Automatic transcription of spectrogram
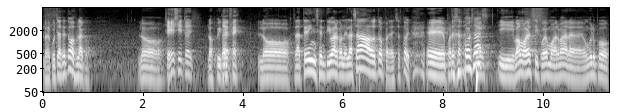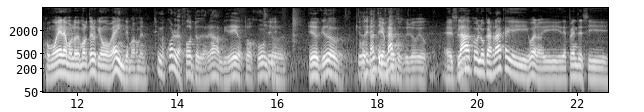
¿los escuchaste todos, flaco? Los, Sí, sí, estoy. los pica- doy fe. Los traté de incentivar con el asado, todo, para eso estoy. Eh, por esas cosas. Y vamos a ver si podemos armar eh, un grupo como éramos los de Morteros, que íbamos 20 más o menos. Sí, me acuerdo de las fotos que cargaban videos todos juntos. Yo el bastante flaco que yo veo. El Sí. flaco, Lucas Raca y, bueno, y depende si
